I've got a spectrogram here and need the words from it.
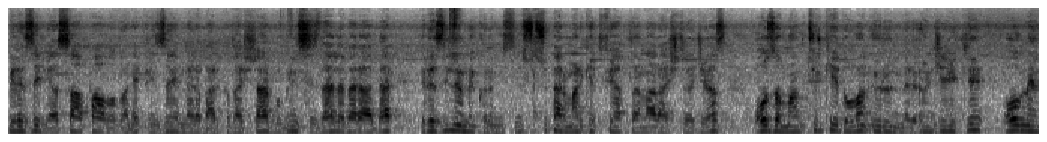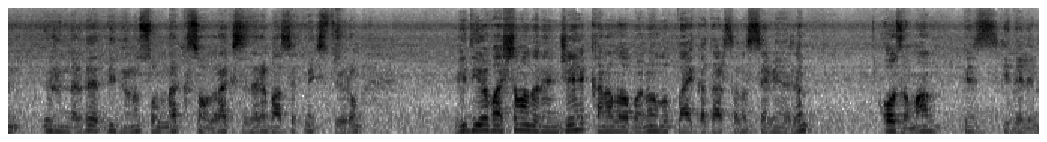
Brezilya, Sao Paulo'dan hepinize merhaba arkadaşlar. Bugün sizlerle beraber Brezilya'nın ekonomisini, süpermarket fiyatlarını araştıracağız. O zaman Türkiye'de olan ürünleri, öncelikli olmayan ürünleri de videonun sonuna kısa olarak sizlere bahsetmek istiyorum. Videoya başlamadan önce kanala abone olup like atarsanız sevinirim. O zaman biz gidelim.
